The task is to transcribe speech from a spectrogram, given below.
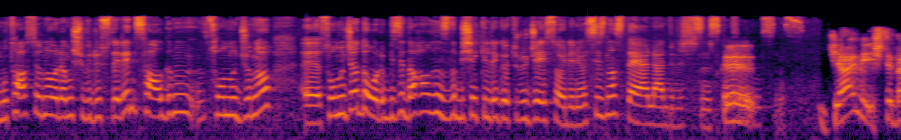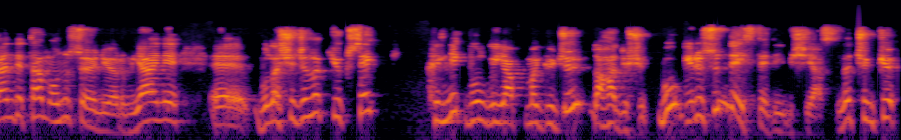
mutasyona uğramış virüslerin salgının sonucunu e, sonuca doğru bizi daha hızlı bir şekilde götüreceği söyleniyor. Siz nasıl değerlendirirsiniz? Katılır Evet. mısınız? Yani işte ben de tam onu söylüyorum. Yani e, bulaşıcılık yüksek, klinik bulgu yapma gücü daha düşük. Bu virüsün de istediği bir şey aslında. Çünkü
